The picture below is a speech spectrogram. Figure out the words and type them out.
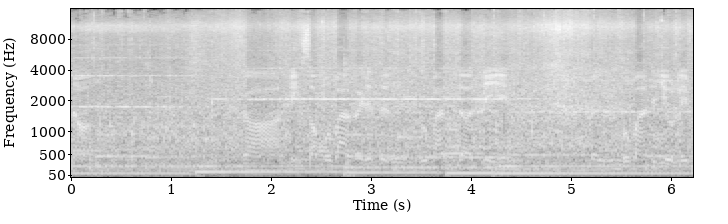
หนอก็อีกสองหมู่บ้านก็จะถึงหมู่บ้านเจอจี มาที่อยู่ริม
